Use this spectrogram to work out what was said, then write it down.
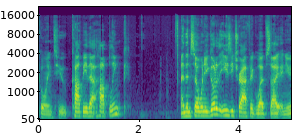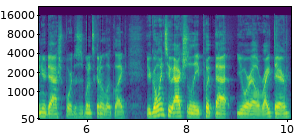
going to copy that hop link. And then so when you go to the Easy Traffic website and you're in your dashboard, this is what it's going to look like. You're going to actually put that URL right there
